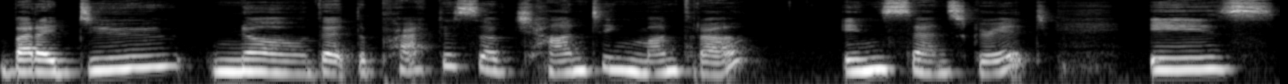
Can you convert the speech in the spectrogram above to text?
But I do know that the practice of chanting mantra in Sanskrit is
